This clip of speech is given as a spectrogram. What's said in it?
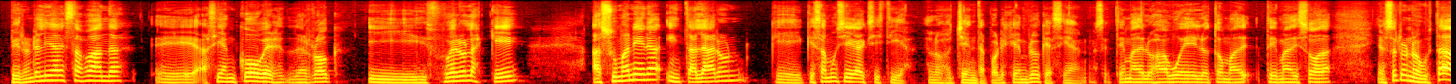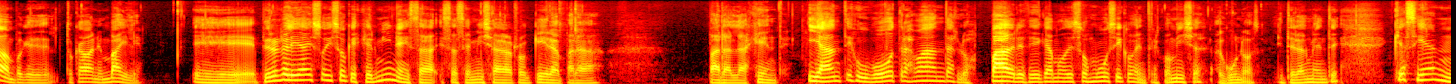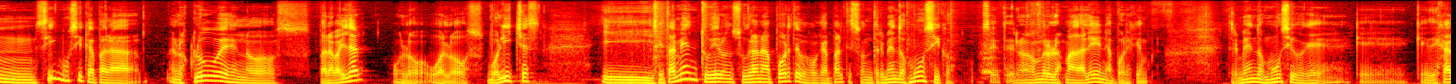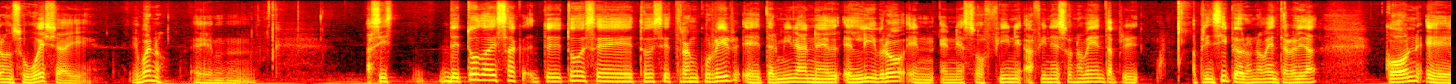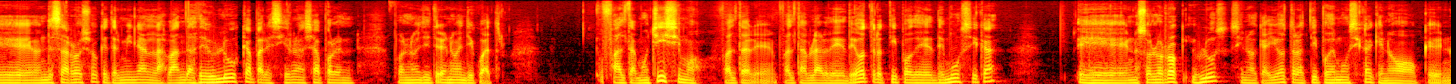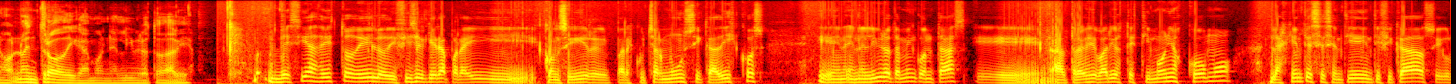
pero en realidad esas bandas eh, hacían covers de rock y fueron las que a su manera instalaron que, esa música existía. En los 80, por ejemplo, que hacían no sé, temas de los abuelos, temas de soda, y a nosotros nos gustaban porque tocaban en baile. Eh, pero en realidad eso hizo que germine esa, esa semilla rockera para, para la gente. Y antes hubo otras bandas, los padres, digamos, de esos músicos, entre comillas, algunos literalmente, que hacían, sí, música para, en los clubes, en los, para bailar, o, o a los boliches, y que también tuvieron su gran aporte, porque aparte son tremendos músicos. te nombro los Madalena, por ejemplo. Tremendos músicos que, que, dejaron su huella y, bueno, em, así de, toda esa, de todo, ese, todo ese transcurrir eh, termina en el, el libro en, en, esos fines, a fines de esos 90, a principios de los 90 en realidad, con eh, un desarrollo que terminan las bandas de blues que aparecieron allá por el, por el 93-94. Falta muchísimo, falta, eh, hablar de, otro tipo de, música, no solo rock y blues, sino que hay otro tipo de música que no, entró, digamos, en el libro todavía. Decías de esto de lo difícil que era por ahí conseguir eh, para escuchar música, discos. En, el libro también contás eh, a través de varios testimonios cómo la gente se sentía identificada, se,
